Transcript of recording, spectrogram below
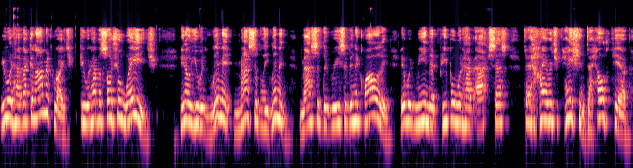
you would have economic rights, you would have a social wage. You know, you would limit, massively limit massive degrees of inequality. It would mean that people would have access to higher education, to healthcare,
